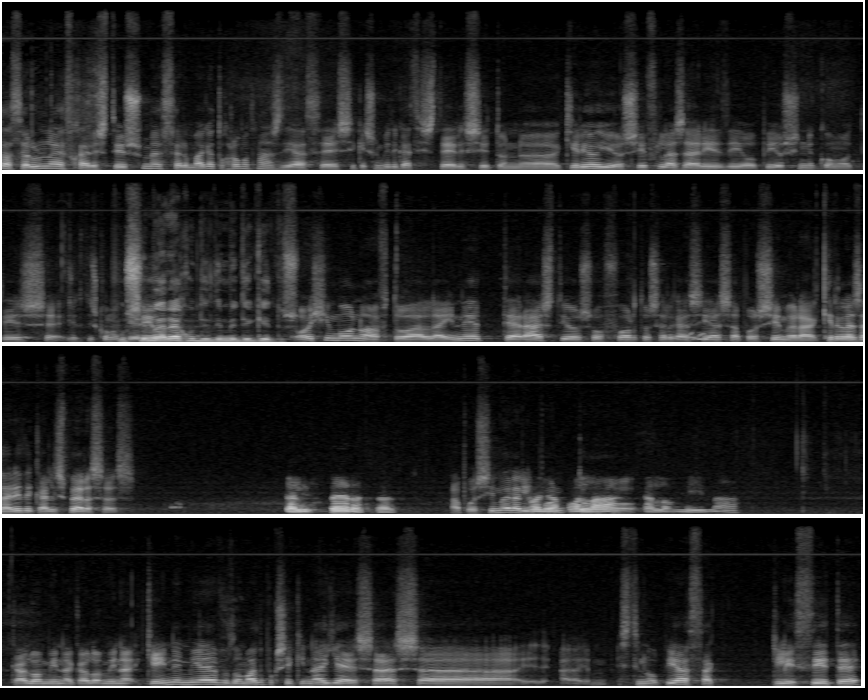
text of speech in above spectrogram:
Θα θέλω να ευχαριστήσουμε θερμά για το χρόνο που μας διαθέσει και συγγνώμη την καθυστέρηση τον uh, κύριο Ιωσήφ Λαζαρίδη, ο οποίος είναι κομωτή τη Που σήμερα έχουν τη τιμητική τους. Όχι μόνο αυτό, αλλά είναι τεράστιος ο φόρτος εργασίας από σήμερα. Κύριε Λαζαρίδη, καλησπέρα σας. Καλησπέρα σας. Από σήμερα λοιπόν. Πολλά, το... καλό μήνα. Καλό μήνα, καλό μήνα. Και είναι μια εβδομάδα που ξεκινά για εσάς, στην οποία θα κληθείτε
